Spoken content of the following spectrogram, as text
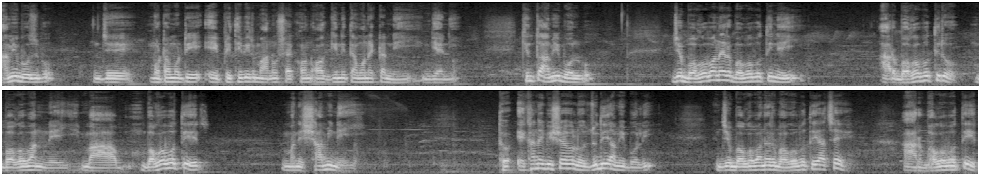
আমি বুঝব যে মোটামুটি এই পৃথিবীর মানুষ এখন অজ্ঞানী তেমন একটা নেই, জ্ঞানী। কিন্তু আমি বলব যে ভগবানের ভগবতী নেই আর ভগবতীরও ভগবান নেই বা ভগবতীর মানে স্বামী নেই। তো এখানে বিষয় হলো, যদি আমি বলি যে ভগবানের ভগবতী আছে আর ভগবতীর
